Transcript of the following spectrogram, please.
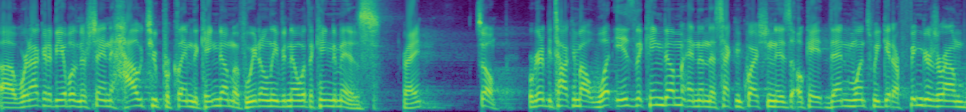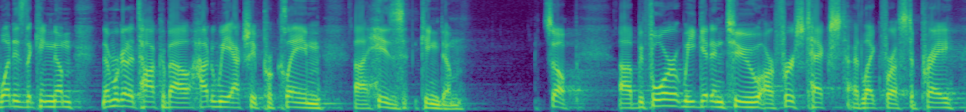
Uh, we're not going to be able to understand how to proclaim the kingdom if we don't even know what the kingdom is, right? So we're going to be talking about what is the kingdom, and then the second question is okay. Then once we get our fingers around what is the kingdom, then we're going to talk about how do we actually proclaim uh, His kingdom. So uh, before we get into our first text, I'd like for us to pray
